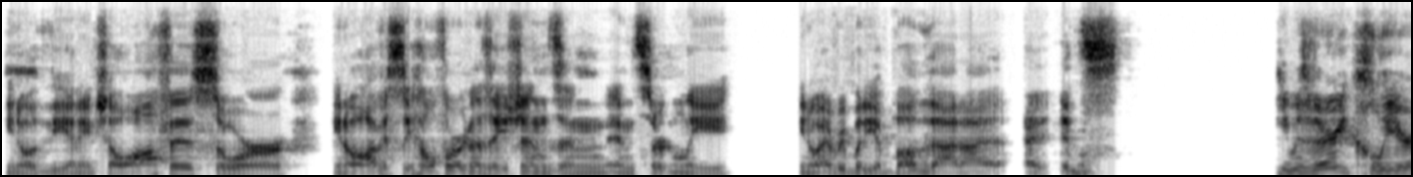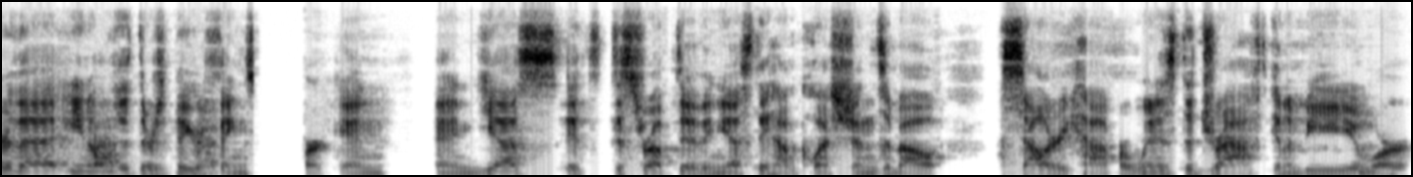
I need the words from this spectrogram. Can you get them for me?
you know the NHL office or you know obviously health organizations and and certainly you know everybody above that. I, I it's he was very clear that you know there's bigger things work. And and yes it's disruptive. And yes they have questions about salary cap or when is the draft going to be mm-hmm. or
